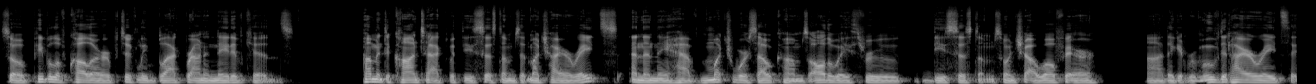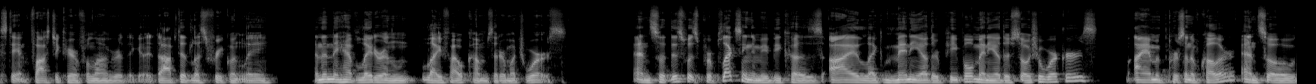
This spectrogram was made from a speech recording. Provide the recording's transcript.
So people of color, particularly black, brown, and native kids, come into contact with these systems at much higher rates, and then they have much worse outcomes all the way through these systems. So in child welfare, uh, they get removed at higher rates, they stay in foster care for longer, they get adopted less frequently, and then they have later in life outcomes that are much worse. And so this was perplexing to me because I, like many other people, many other social workers, I am a person of color, and so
